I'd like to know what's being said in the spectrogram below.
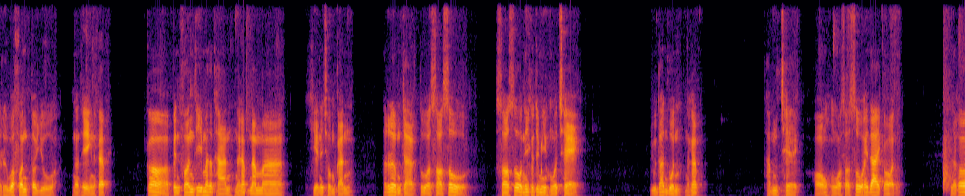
หรือว่าฟอนต์ตัวยูนั่นเองนะครับ ก็เป็นฟอนต์ที่มาตรฐานนะครับนำมาเขียนให้ชมกัน เริ่มจากตัวซอโซ่ซอโซ่นี้ก็จะมีหัวแฉกอยู่ด้านบนนะครับทำแฉก ของหัวซอโซ่ให้ได้ก่อน แล้วก็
